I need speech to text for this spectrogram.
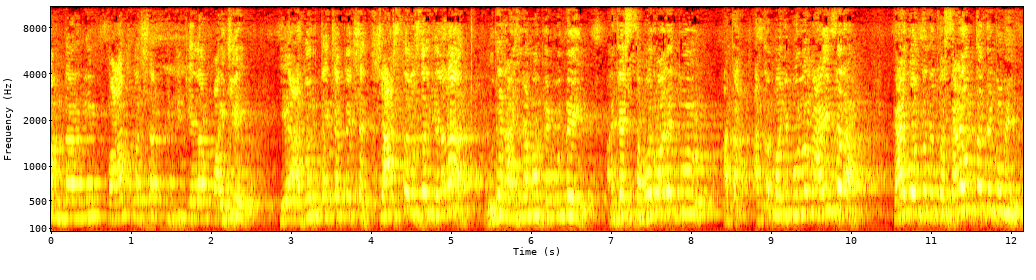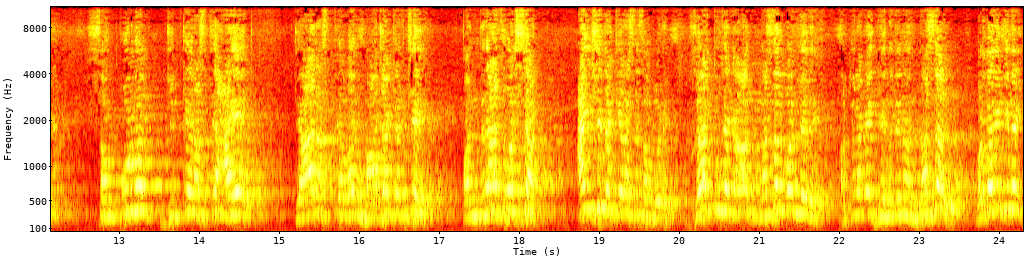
आमदारांनी पाच वर्षात किती केला पाहिजे हे अजून त्याच्यापेक्षा जास्त नसेल केलं ना उद्या राजीनामा फेकून देईल. आणि ज्या समोरवाले तू आता आता माझी बोललो ना ऐक जरा. काय बोलतो ते तुला काय उत्तर देतो मी. संपूर्ण जितके रस्ते आहेत त्या रस्त्यावर माझ्याकडचे पंधराच वर्षात ऐंशी टक्के रस्ते संपवले जर तुझ्या गावात नसल बनलेले आणि तुला काही घेणं देणं नसल बरोबर आहे की नाही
